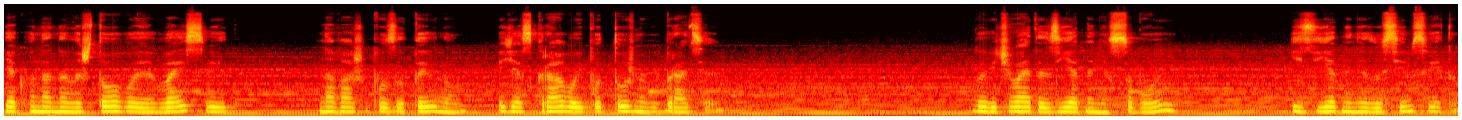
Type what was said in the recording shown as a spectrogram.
як вона налаштовує весь світ на вашу позитивну, яскраву і потужну вібрацію. Ви відчуваєте з'єднання з собою і з'єднання з усім світом.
